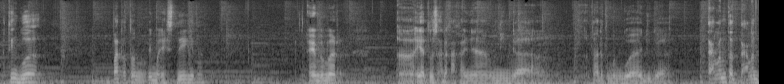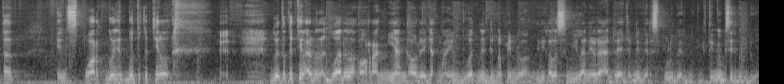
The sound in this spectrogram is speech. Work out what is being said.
I think gue 4 atau 5 SD gitu. I remember uh, ya terus ada kakaknya meninggal. Terus ada temen gue juga. Talented talented in sport. Gue inget gue tuh kecil gue tuh kecil adalah gue adalah orang yang kalau diajak main buat ngegenepin doang. Jadi kalau 9 ya udah Andre ajak dia biar 10 biar timnya bisa dibagi dua.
